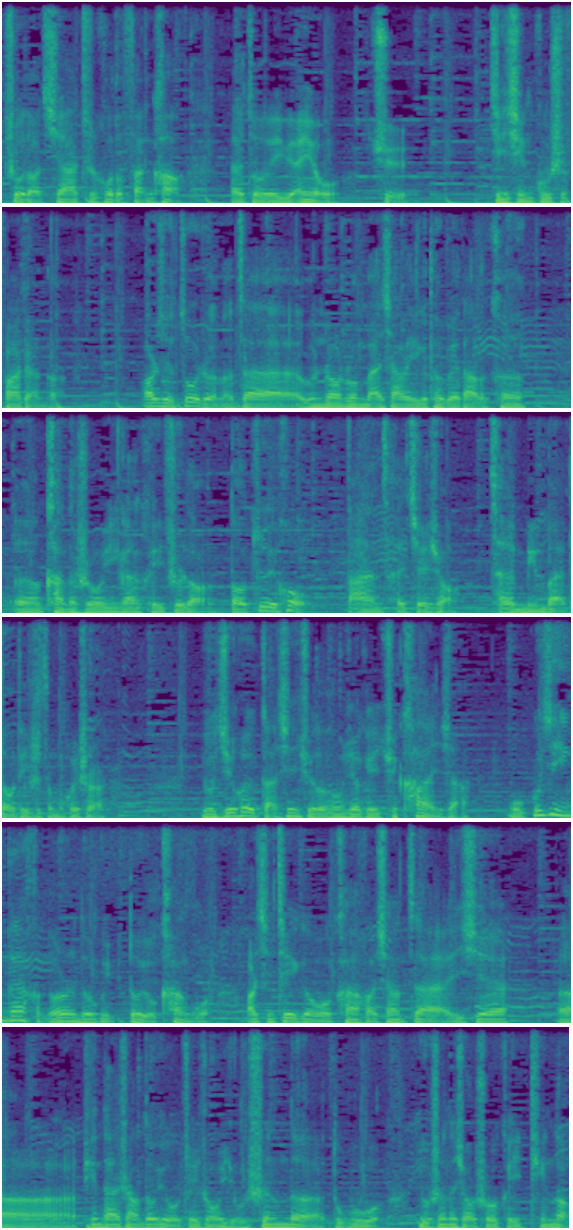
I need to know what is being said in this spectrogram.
受到欺压之后的反抗来作为缘由去进行故事发展的，而且作者呢在文章中埋下了一个特别大的坑，呃，看的时候应该可以知道，到最后答案才揭晓，才明白到底是怎么回事儿。有机会感兴趣的同学可以去看一下，我估计应该很多人都都有看过，而且这个我看好像在一些。呃，平台上都有这种有声的读物、有声的小说可以听到。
